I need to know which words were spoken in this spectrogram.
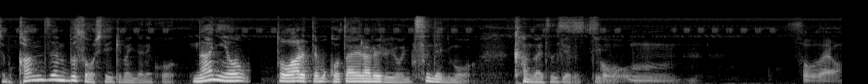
でも完全武装していけばいいんだね。こう、何を問われても答えられるように常にもう考え続けるっていう。そう、うん。そうだよ。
